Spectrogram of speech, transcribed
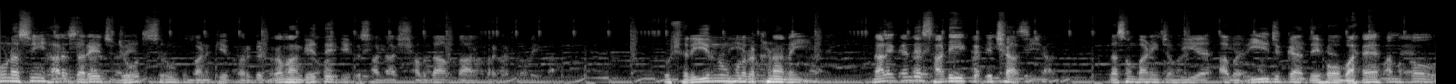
ਹੁਣ ਅਸੀਂ ਹਰ ਜ਼ਰੇ 'ਚ ਜੋਤ ਸਰੂਪ ਬਣ ਕੇ ਪ੍ਰਗਟ ਰਵਾਂਗੇ ਤੇ ਇੱਕ ਸਾਡਾ ਸ਼ਬਦਾ ਅਵਤਾਰ ਪ੍ਰਗਟ ਹੋਵੇਗਾ। ਉਹ ਸ਼ਰੀਰ ਨੂੰ ਹੁਣ ਰੱਖਣਾ ਨਹੀਂ ਨਾਲੇ ਕਹਿੰਦੇ ਸਾਡੀ ਇੱਕ ਇੱਛਾ ਸੀ। ਦਸਮ ਬਾਣੀ ਚਾਹੁੰਦੀ ਹੈ, ਅਬ ਰੀਜ ਕਹਤੇ ਦੇਹੋ ਵਹਿ ਹਮਕੋ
